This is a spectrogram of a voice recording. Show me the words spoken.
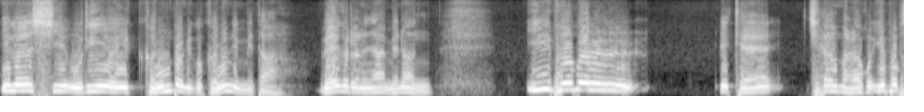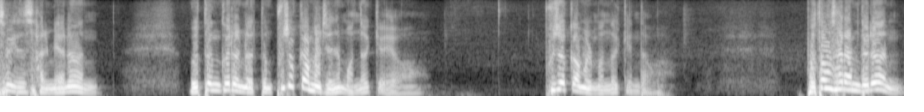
이것이 우리의 근본이고 근원입니다. 왜 그러느냐 하면은 이 법을 이렇게 체험을 하고 이 법 속에서 살면은 어떤 그런 어떤 부족감을 전혀 못 느껴요. 부족감을 못 느낀다고. 보통 사람들은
